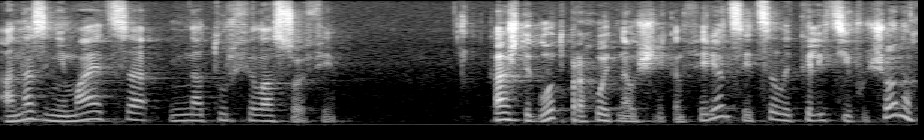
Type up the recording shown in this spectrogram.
Она занимается натурфилософией. Каждый год проходит научные конференции, и целый коллектив ученых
